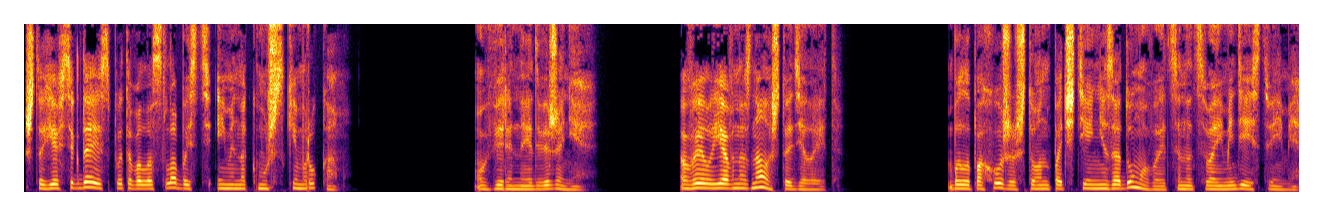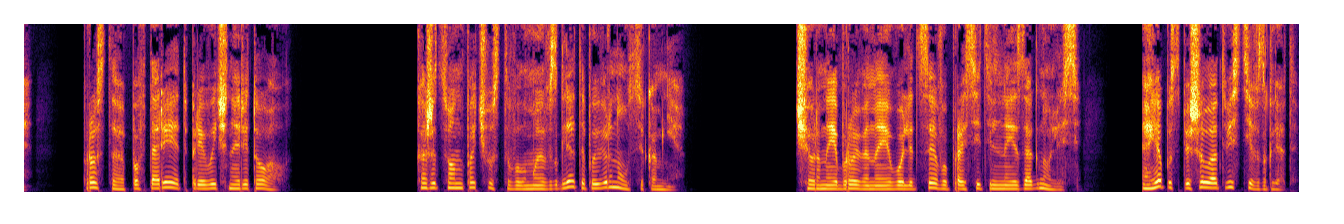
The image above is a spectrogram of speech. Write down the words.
что я всегда испытывала слабость именно к мужским рукам. Уверенные движения — Вейл явно знал, что делает. Было похоже, что он почти не задумывается над своими действиями, просто повторяет привычный ритуал. Кажется, он почувствовал мой взгляд и повернулся ко мне. Черные брови на его лице вопросительно изогнулись, а я поспешила отвести взгляд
